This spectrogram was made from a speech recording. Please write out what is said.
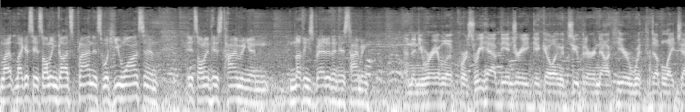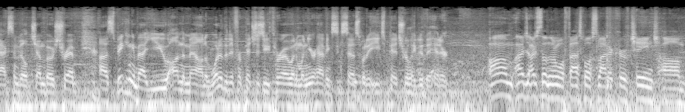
like, like, I say, it's all in God's plan. It's what He wants, and it's all in His timing, and nothing's better than His timing. And then you were able to, of course, rehab the injury, get going with Jupiter, and now here with the Double A Jacksonville Jumbo Shrimp. Uh, speaking about you on the mound, what are the different pitches you throw, and when you're having success, what are each pitch related to the hitter? Um, I, I, just throw the normal fastball, slider, curve, change. Um,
